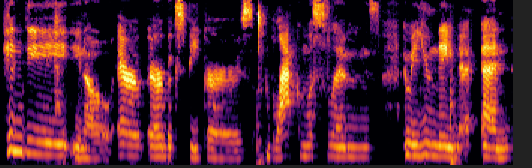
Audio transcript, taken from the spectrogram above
Hindi, you know, Arab, Arabic speakers, Black Muslims. I mean, you name it. And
